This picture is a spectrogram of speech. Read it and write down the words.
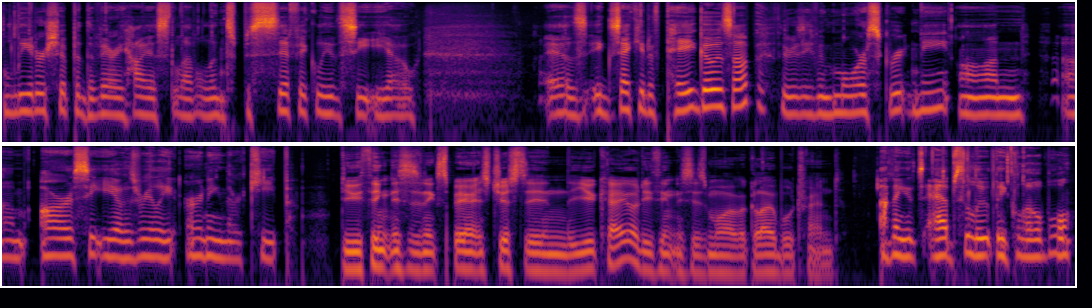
leadership at the very highest level, and specifically the CEO. As executive pay goes up, there's even more scrutiny on um, our CEOs really earning their keep. Do you think this is an experience just in the UK, or do you think this is more of a global trend? I think it's absolutely global.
